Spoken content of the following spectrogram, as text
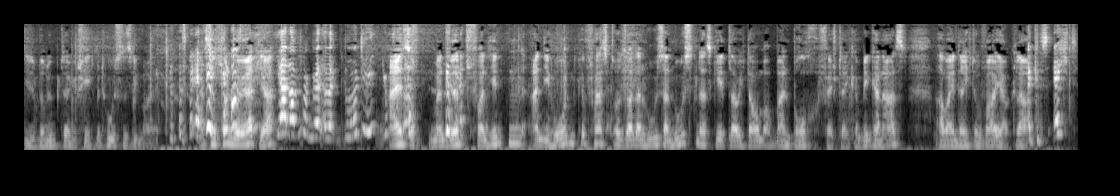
diese berühmte Geschichte mit Husten Sie mal. Hast du davon gehört, ja? Ja, davon gehört, aber wirklich? Also, man wird von hinten an die Hoden gefasst und soll dann hustern, husten. Das geht, glaube ich, darum, ob man einen Bruch feststellen kann. Bin kein Arzt, aber in der Richtung war ja klar. Äh, Gibt's echt?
